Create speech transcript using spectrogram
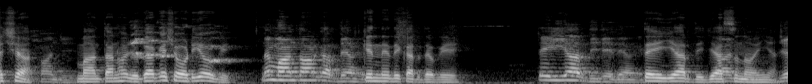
ਅੱਛਾ ਹਾਂਜੀ। ਮਾਨਤਾਨ ਹੋ ਜਾਊਗਾ ਕਿ ਛੋਟੀ ਹੋਊਗੀ? ਨਾ ਮਾਨਤਾਨ ਕਰ ਦਿਆਂਗੇ। ਕਿੰਨੇ ਦੀ ਕਰ ਦੋਗੇ 23000 ਦੀ ਦੇ ਦਿਆਂਗੇ। 23000 ਦੀ ਜੈਸ ਨੋਈ ਆ। ਜੇ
